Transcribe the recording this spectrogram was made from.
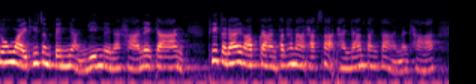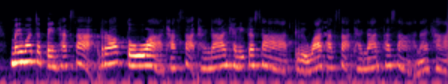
ช่วงวัยที่จำเป็นอย่างยิ่งเลยนะคะ ในการที่จะได้รับการพัฒนาทักษะทางด้านต่างๆนะคะ ไม่ว่าจะเป็นทักษะรอบตัว ทักษะทางด้านคณิตศาสตร์ หรือว่าทักษะทางด้านภาษานะคะ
